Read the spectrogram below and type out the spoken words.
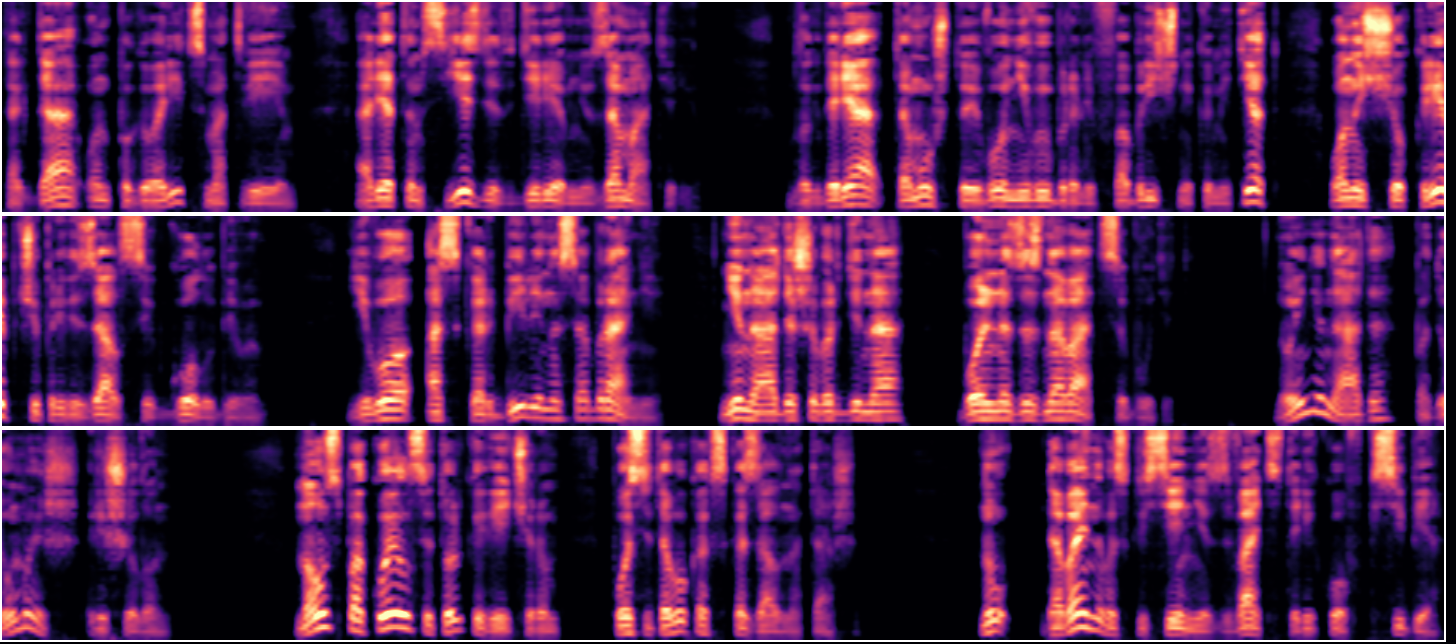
Тогда он поговорит с Матвеем, а летом съездит в деревню за матерью. Благодаря тому, что его не выбрали в фабричный комитет, он еще крепче привязался к Голубевым. Его оскорбили на собрании. Не надо, Шевардина, больно зазнаваться будет. Ну и не надо, подумаешь, — решил он. Но успокоился только вечером, после того, как сказал Наташе. Ну, давай на воскресенье звать стариков к себе,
